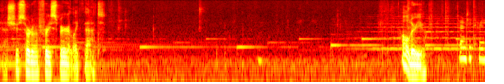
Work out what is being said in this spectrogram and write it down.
Yeah, she was sort of a free spirit like that. How old are you? 23.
